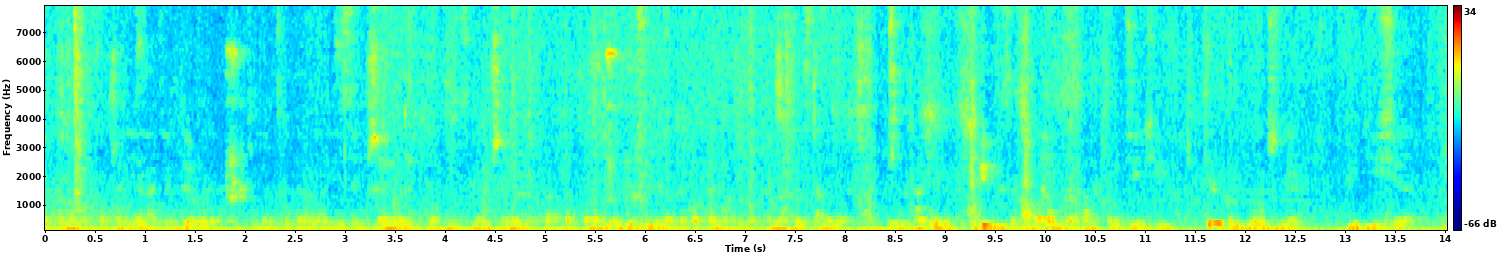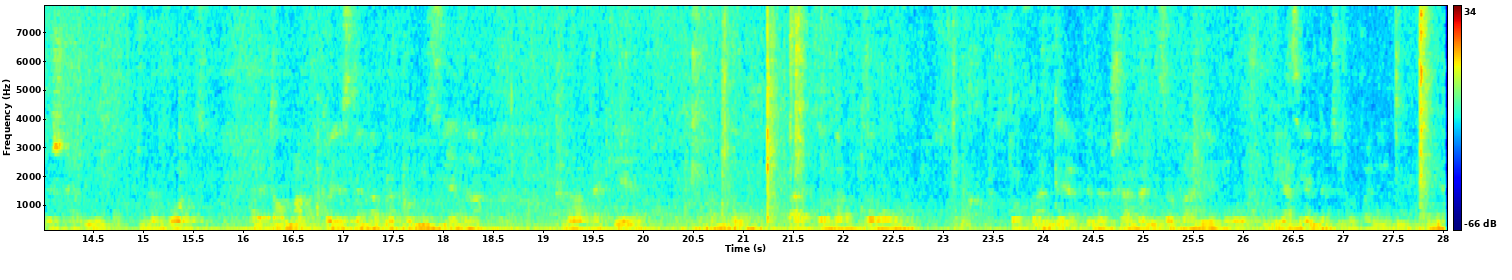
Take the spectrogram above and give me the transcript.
Wiadomo, w poprzedniej Radzie były nie przejąć, prawdopodobnie wrócimy do tego tematu, bo temat jest dalej otwarty i pani ze swoją gromadką dzieci tylko i wyłącznie widzi się w mieszkaniu na dworcu. Ale to, ma, to jest temat na komisję, na na takie no, bardzo, bardzo dogłębne jak gdyby przeanalizowanie, bo ja wiem dlaczego Pani nie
